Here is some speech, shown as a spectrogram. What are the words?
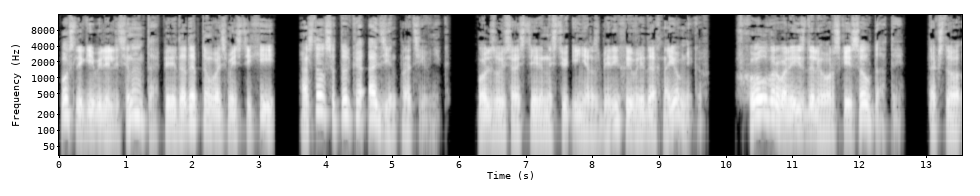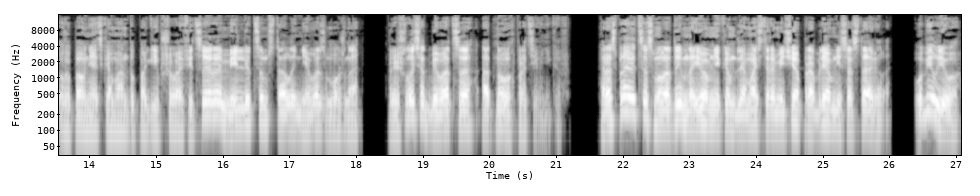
После гибели лейтенанта перед адептом восьми стихий остался только один противник. Пользуясь растерянностью и неразберихой в рядах наемников, в холл ворвались долиорские солдаты, так что выполнять команду погибшего офицера миллицам стало невозможно. Пришлось отбиваться от новых противников. Расправиться с молодым наемником для мастера меча проблем не составило. Убил его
